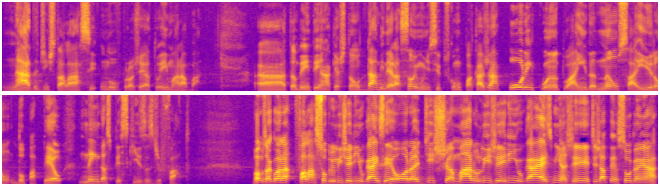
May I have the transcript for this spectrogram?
nada de instalar-se um novo projeto em Marabá. Ah, também tem a questão da mineração em municípios como Pacajá, por enquanto ainda não saíram do papel nem das pesquisas de fato. Vamos agora falar sobre o Ligeirinho Gás. É hora de chamar o Ligeirinho Gás. Minha gente, já pensou ganhar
